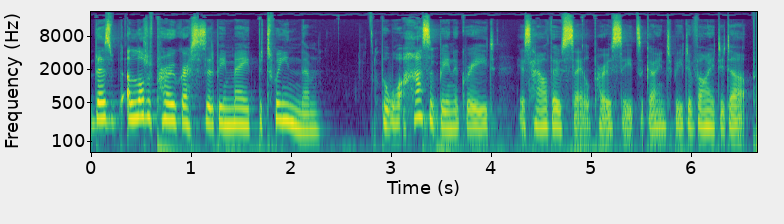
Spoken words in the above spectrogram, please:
there's a lot of progress that has been made between them. But what hasn't been agreed is how those sale proceeds are going to be divided up.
